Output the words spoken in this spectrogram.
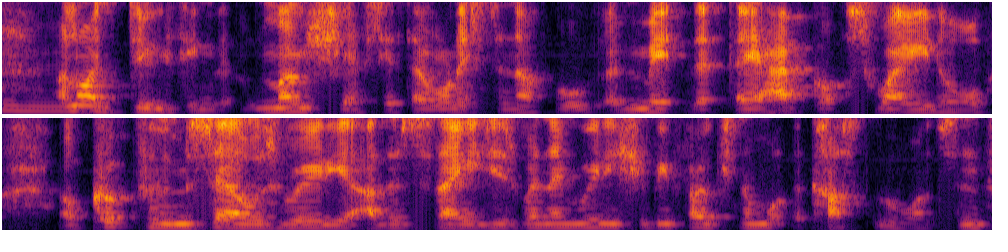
Mm. and i do think that most chefs if they're honest enough will admit that they have got swayed or or cook for themselves really at other stages when they really should be focusing on what the customer wants. And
